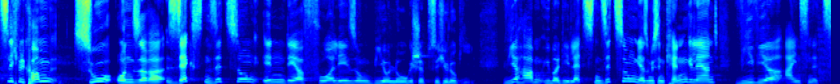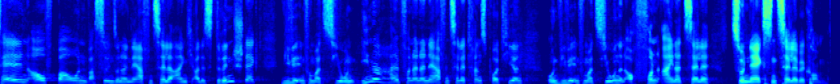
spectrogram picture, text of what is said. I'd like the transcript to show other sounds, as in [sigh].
Herzlich willkommen zu unserer sechsten Sitzung in der Vorlesung Biologische Psychologie. Wir haben über die letzten Sitzungen ja so ein bisschen kennengelernt, wie wir einzelne Zellen aufbauen, was so in so einer Nervenzelle eigentlich alles drinsteckt, wie wir Informationen innerhalb von einer Nervenzelle transportieren und wie wir Informationen auch von einer Zelle zur nächsten Zelle bekommen.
